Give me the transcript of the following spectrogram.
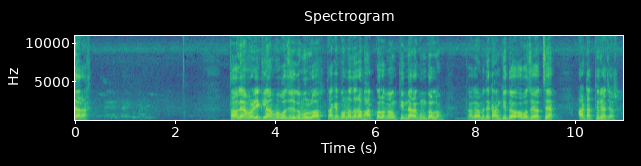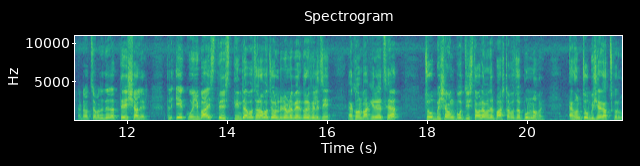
দ্বারা। তাহলে আমরা লিখলাম অবচয়যোগ্য মূল্য, তাকে পনেরো দ্বারা ভাগ করলাম এবং তিন দ্বারা গুণ করলাম। তাহলে আমাদের কাঙ্ক্ষিত অবচয় হচ্ছে আটাত্তর হাজার, এটা হচ্ছে আমাদের দু হাজার তেইশ সালের। তাহলে একুশ বাইশ তেইশ, তিনটা বছর অবচয় অলরেডি আমরা বের করে ফেলেছি, এখন বাকি রয়েছে চব্বিশ এবং পঁচিশ, তাহলে আমাদের পাঁচটা বছর পূর্ণ হয়। এখন চব্বিশের কাজ করব।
